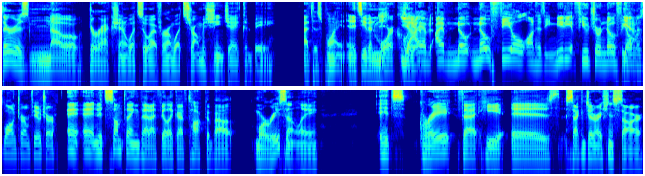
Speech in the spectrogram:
there is no direction whatsoever on what Strong Machine J could be at this point, and it's even more clear. Yeah, I have I have no no feel on his immediate future, no feel on his long term future. and, and it's something that I feel like I've talked about more recently. It's great that he is second generation star.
